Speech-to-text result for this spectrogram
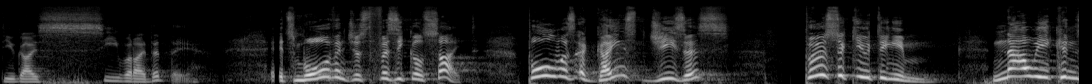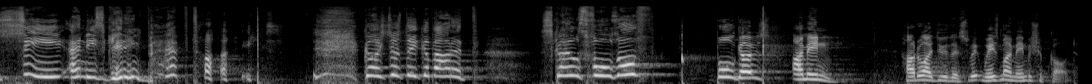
Do you guys see what I did there? It's more than just physical sight. Paul was against Jesus, persecuting him. Now he can see and he's getting baptized. Guys, just think about it. Scales falls off. Paul goes, I'm in. How do I do this? Where's my membership card?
